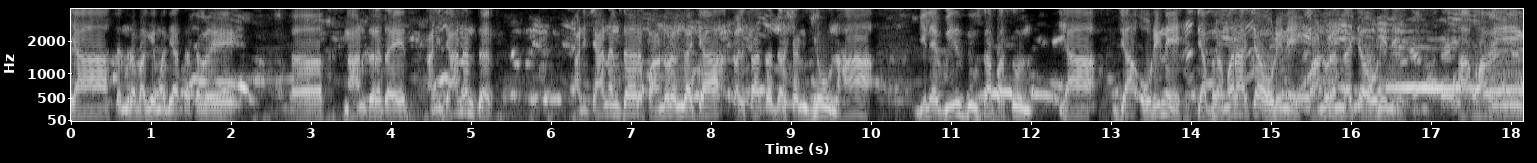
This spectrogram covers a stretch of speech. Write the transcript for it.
या चंद्रभागेमध्ये आता सगळे स्नान करत आहेत. आणि त्यानंतर आणि त्यानंतर पांडुरंगाच्या कळसाचं दर्शन घेऊन हा गेल्या वीस दिवसापासून ह्या ज्या ओढीने ज्या भ्रमराच्या ओढीने पांडुरंगाच्या ओढीने हा भाविक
